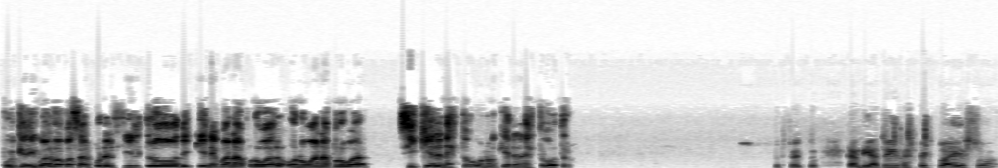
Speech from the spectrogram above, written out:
Porque de igual va a pasar por el filtro de quienes van a aprobar o no van a aprobar, si quieren esto o no quieren esto otro. Perfecto. Candidato, y respecto a eso,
